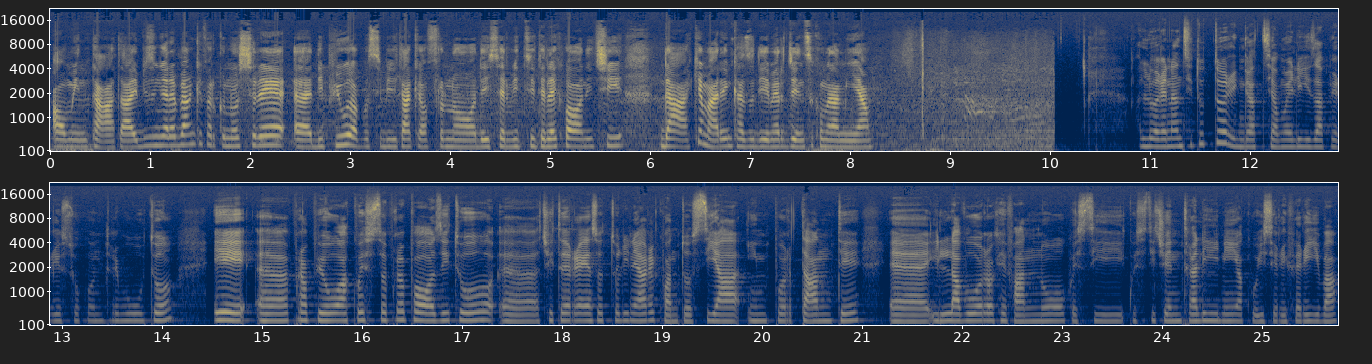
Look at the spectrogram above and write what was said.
aumentata e bisognerebbe anche far conoscere eh, di più la possibilità che offrono dei servizi telefonici da chiamare in caso di emergenza come la mia. Allora, innanzitutto ringraziamo Elisa per il suo contributo e eh, proprio a questo proposito eh, ci terrei a sottolineare quanto sia importante eh, il lavoro che fanno questi, questi centralini a cui si riferiva.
